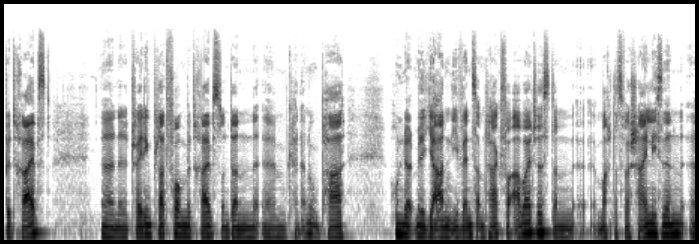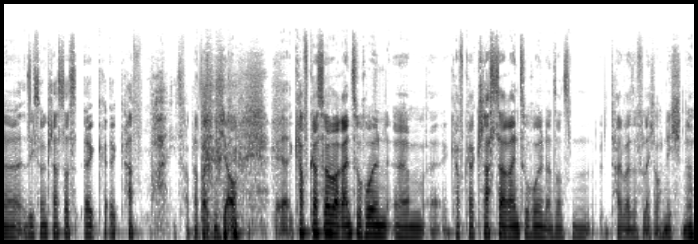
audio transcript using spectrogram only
betreibst, äh, eine Trading-Plattform betreibst und dann, ähm, keine Ahnung, ein paar hundert Milliarden Events am Tag verarbeitest, dann äh, macht das wahrscheinlich Sinn, äh, sich so ein Cluster, äh, Kaf, boah, jetzt verplapper ich mich hier auch, äh, Kafka-Server reinzuholen, ähm, äh, Kafka-Cluster reinzuholen, ansonsten teilweise vielleicht auch nicht. Ne?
